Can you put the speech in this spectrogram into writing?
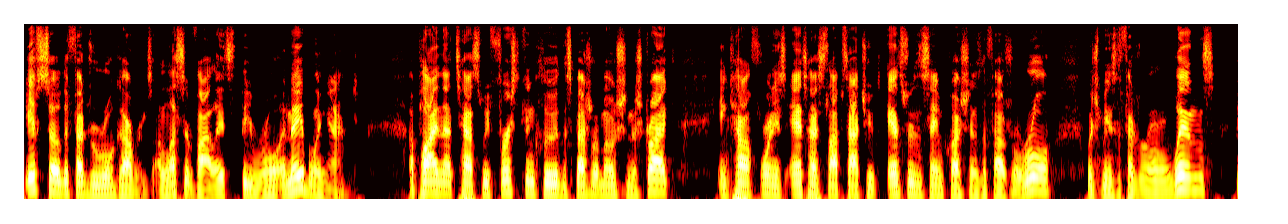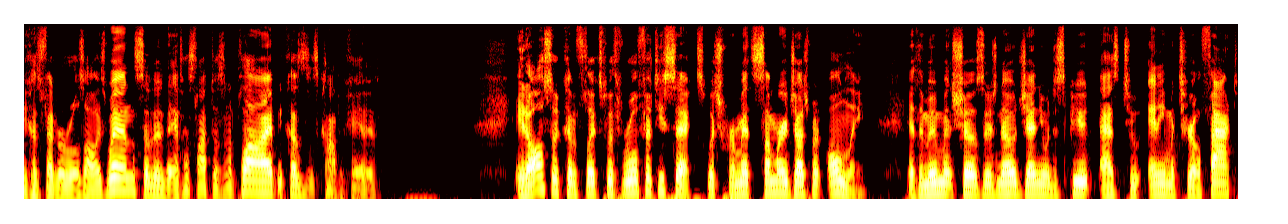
If so, the federal rule governs, unless it violates the Rule Enabling Act. Applying that test, we first conclude the special motion to strike in California's anti SLAPP statutes answers the same question as the federal rule, which means the federal rule wins because federal rules always win, so the anti SLAPP doesn't apply because it's complicated. It also conflicts with Rule 56, which permits summary judgment only if the movement shows there's no genuine dispute as to any material fact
